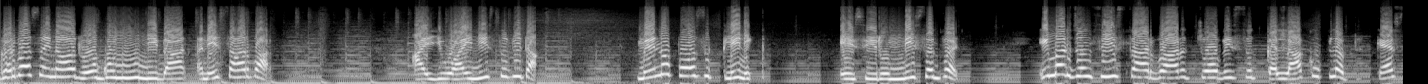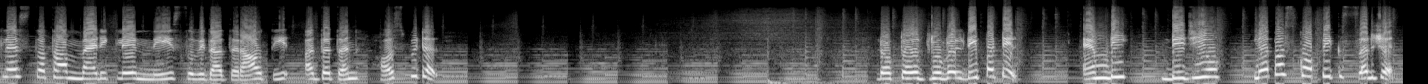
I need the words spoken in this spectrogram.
ગર્ભાશયના રોગોનું નિદાન અને સારવાર. આઈયુઆઈની સુવિધા. મેનોપોઝ ક્લિનિક એસી રૂમની સગવડ ઇમરજન્સી સારવાર ચોવીસ કલાક ઉપલબ્ધ કેશલેસ તથા મેડિક્લેમની સુવિધા ધરાવતી અદ્યતન hospital doctor Dhruvel D Patel MD DGO laparoscopic surgeon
